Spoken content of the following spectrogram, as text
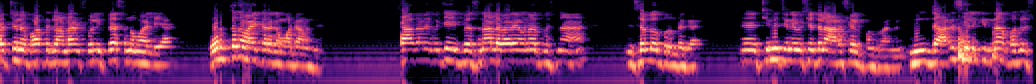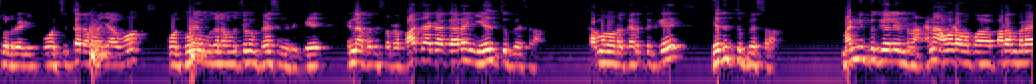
பிரச்சனை பார்த்துக்கலாம்டான்னு சொல்லி பேசணுமா இல்லையா? ஒருத்தனும் வாய் திறக்க மாட்டானுங்க. சாதாரண விஜய் பேசினா இல்லை வேற எவனா பேசினா செல்வ பிறந்தக. சின்ன சின்ன விஷயத்துல அரசியல் பண்றாங்க. இந்த அரசியலுக்கு என்ன பதில் சொல்ற நீ? உன் சித்தராமையாவும் உன் துணை முதலமைச்சரும் பேசுனதுக்கு என்ன பதில் சொல்ற? பாஜக காரன் இங்க எதிர்த்து பேசுறான். கமலோட கருத்துக்கு எதிர்த்து பேசுறான். மன்னிப்பு கேளுன்றான். ஏன்னா அவனோட ப- பரம்பரை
